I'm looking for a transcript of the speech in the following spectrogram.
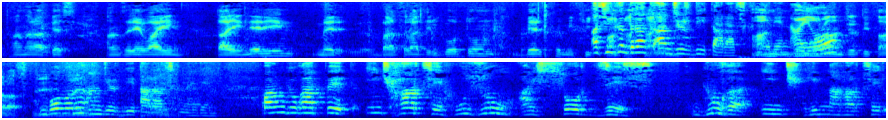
ընդհանրապես անձրևային տարիներին մեր բարձրադիր գոտում բերքը մի քիչ Այսինքն դրանք անջրդի տարածքներ են, այո։ անջրդի տարածքներ։ Բոլորը անջրդի տարածքներ են։ Պարոն գյուղապետ, ինչ հարց է հուզում այսօր ձեզ։ Գյուղը ինչ հիմնահարցեր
